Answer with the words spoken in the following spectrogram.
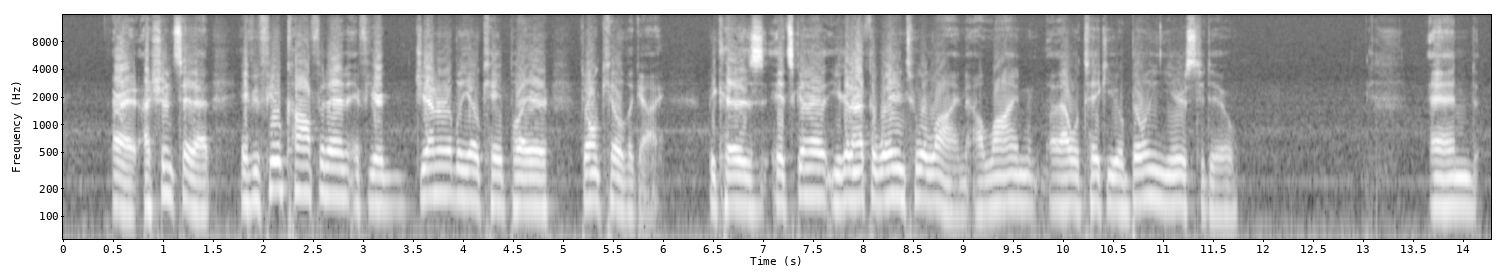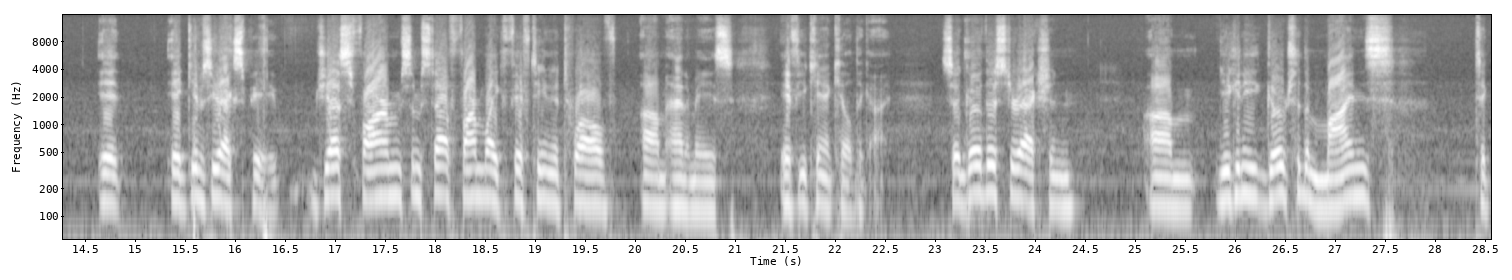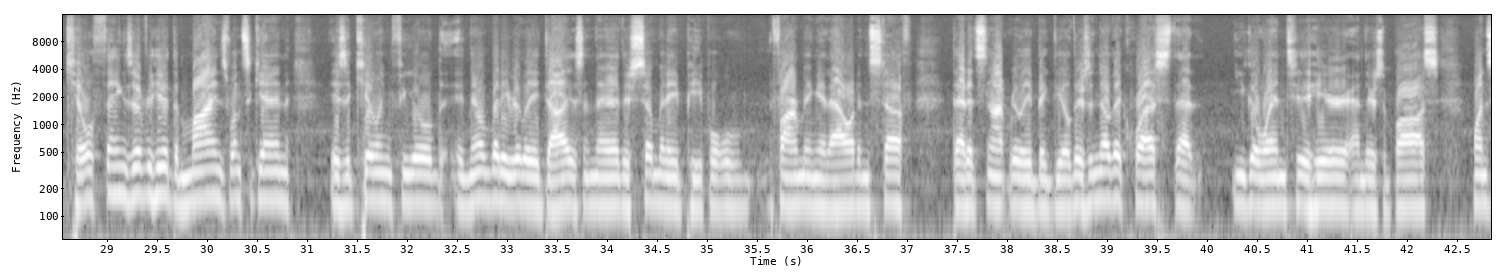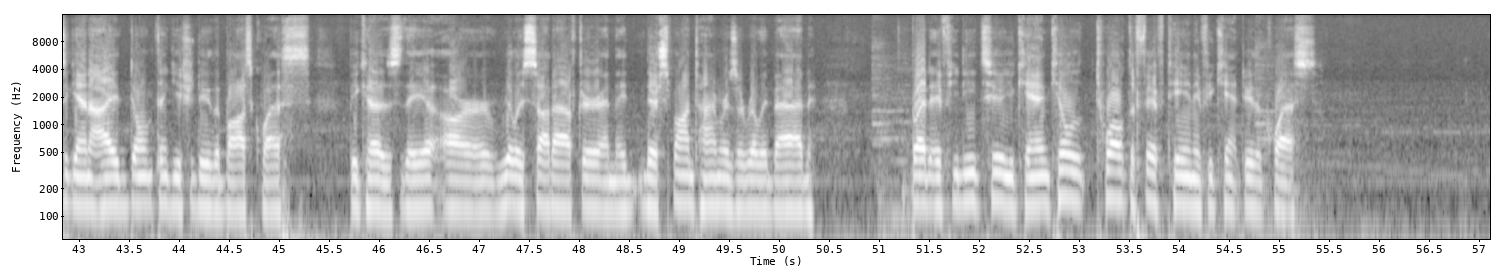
Alright, I shouldn't say that. If you feel confident, if you're generally okay player, don't kill the guy. Because it's gonna you're gonna have to wait into a line. A line that will take you a billion years to do. And it it gives you XP. Just farm some stuff, farm like fifteen to twelve um, enemies if you can't kill the guy. So go this direction. Um, you can go to the mines to kill things over here. The mines, once again, is a killing field. And nobody really dies in there. There's so many people farming it out and stuff that it's not really a big deal. There's another quest that you go into here and there's a boss. Once again, I don't think you should do the boss quests because they are really sought after and they their spawn timers are really bad. But if you need to, you can kill 12 to 15 if you can't do the quest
